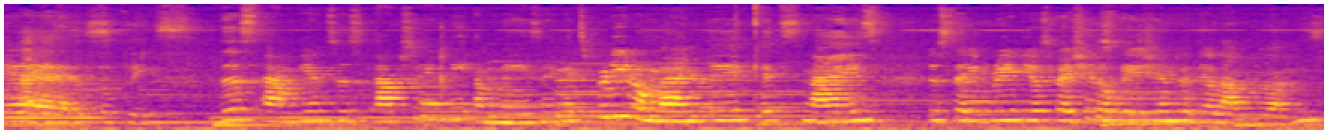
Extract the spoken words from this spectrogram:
Yes. That is the place. This ambience is absolutely amazing. It's pretty romantic. It's nice to celebrate your special occasions with your loved ones.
